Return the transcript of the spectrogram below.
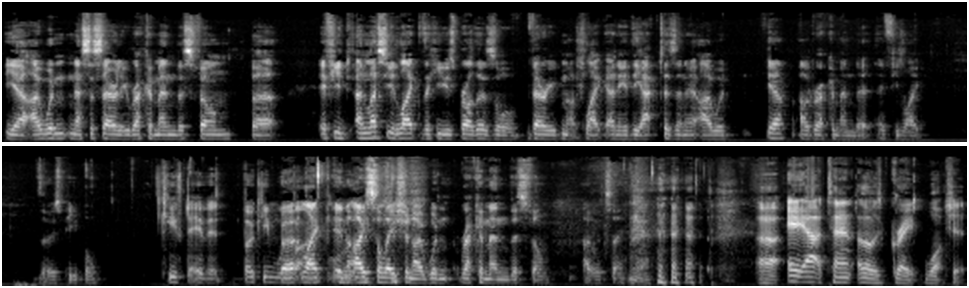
yeah, I wouldn't necessarily recommend this film, but if you unless you like the Hughes brothers or very much like any of the actors in it, I would yeah, I would recommend it if you like those people. Keith David, Bokeem But like in isolation, I wouldn't recommend this film. I would say. Uh, eight out of ten. Oh, that was great. Watch it.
